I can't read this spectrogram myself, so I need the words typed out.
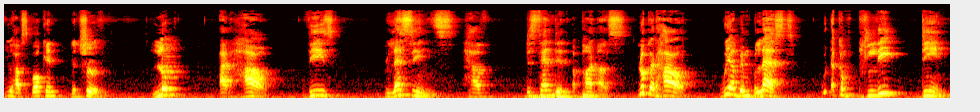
You have spoken the truth. Look at how these blessings have descended upon us. Look at how we have been blessed with a complete deen,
